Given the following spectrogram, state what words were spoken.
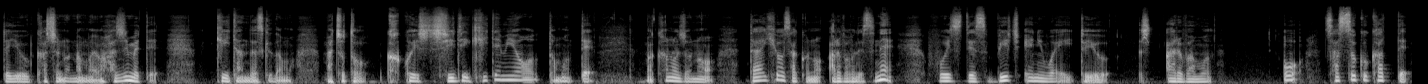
ていう歌手の名前を初めて聞いたんですけども、まあ、ちょっとかっこいい CD 聞いてみようと思って、まあ、彼女の代表作のアルバムですね、Who is This Beach Anyway というアルバムを早速買って、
